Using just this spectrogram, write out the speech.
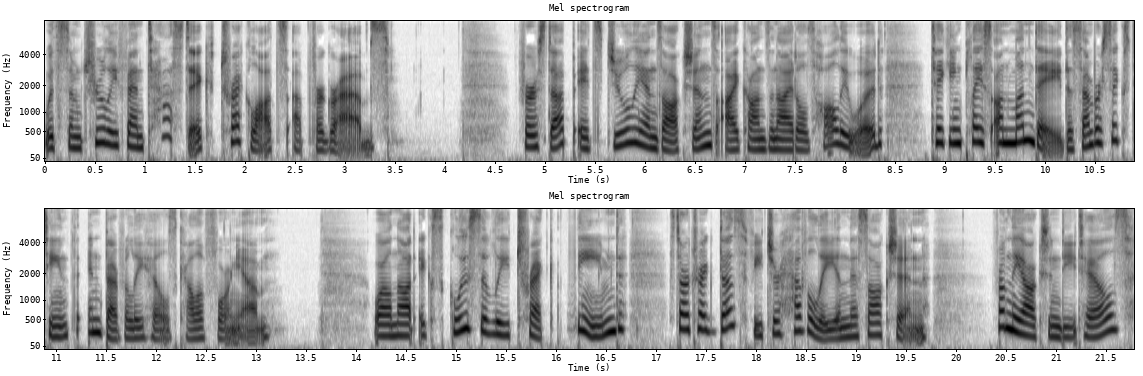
with some truly fantastic Trek lots up for grabs. First up, it's Julien's Auctions Icons and Idols Hollywood, taking place on Monday, December 16th in Beverly Hills, California. While not exclusively Trek themed, Star Trek does feature heavily in this auction. From the auction details,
